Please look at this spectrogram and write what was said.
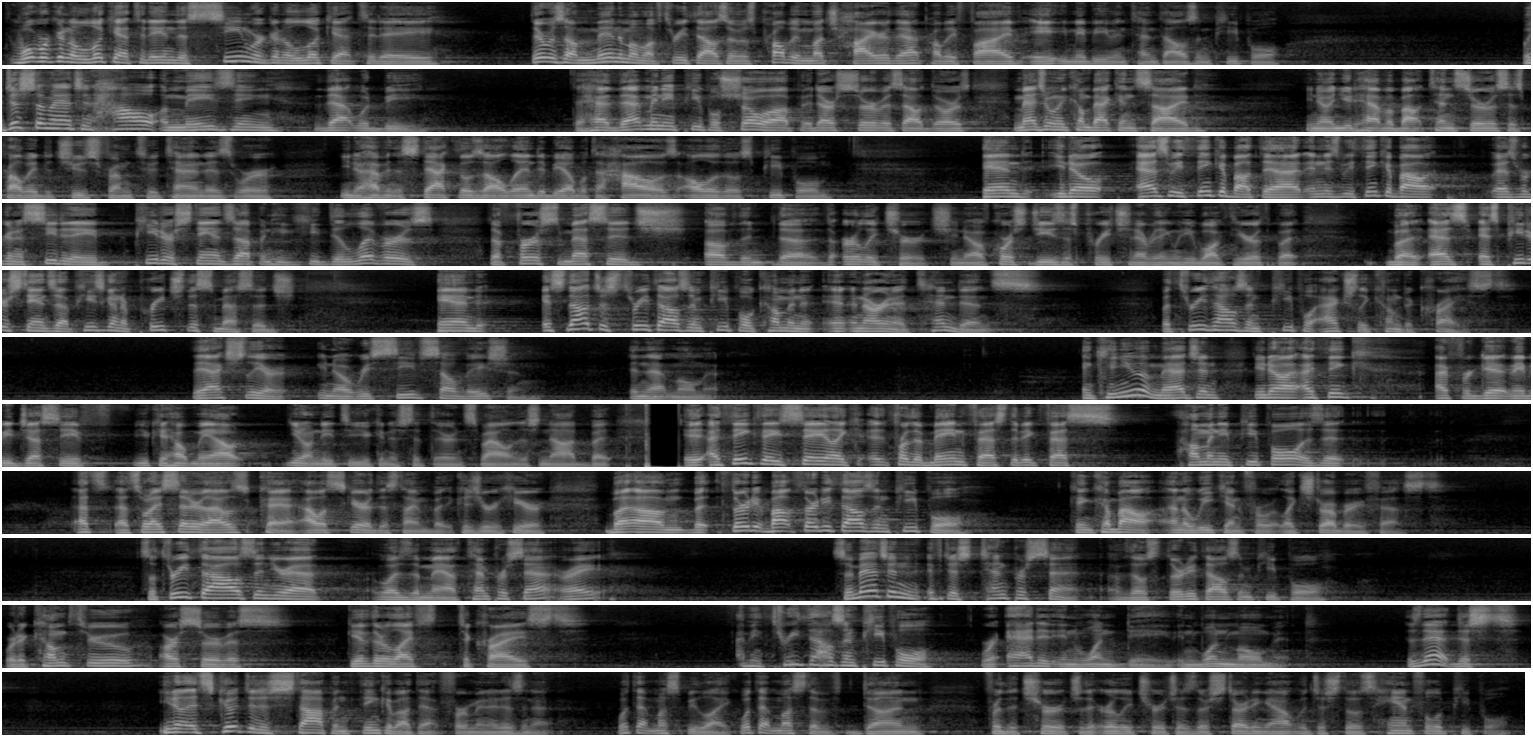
what we're going to look at today, in this scene we're going to look at today, there was a minimum of 3,000. It was probably much higher than that, probably 5, 8, maybe even 10,000 people. But just imagine how amazing that would be to have that many people show up at our service outdoors. Imagine when we come back inside, you know, and you'd have about 10 services probably to choose from to attend as we're you know, having to stack those all in to be able to house all of those people. And, you know, as we think about that, and as we think about, as we're going to see today, Peter stands up and he, he delivers the first message of the, the, the early church. You know, of course, Jesus preached and everything when he walked the earth, but, but as, as Peter stands up, he's going to preach this message. And it's not just 3,000 people come in and are in attendance, but 3,000 people actually come to Christ. They actually are, you know, receive salvation in that moment. And can you imagine? You know, I think, I forget, maybe Jesse, if you can help me out. You don't need to, you can just sit there and smile and just nod. But I think they say, like, for the main fest, the big fest, how many people is it? That's, that's what I said earlier. I was, okay, I was scared this time but because you were here. But, um, but 30, about 30,000 people can come out on a weekend for like Strawberry Fest. So 3,000, you're at, what is the math, 10%, right? So imagine if just 10% of those 30,000 people were to come through our service, give their life to Christ. I mean, 3,000 people were added in one day, in one moment. Isn't that just, You know, it's good to just stop and think about that for a minute, isn't it? What that must be like, what that must have done for the church, the early church, as they're starting out with just those handful of people.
